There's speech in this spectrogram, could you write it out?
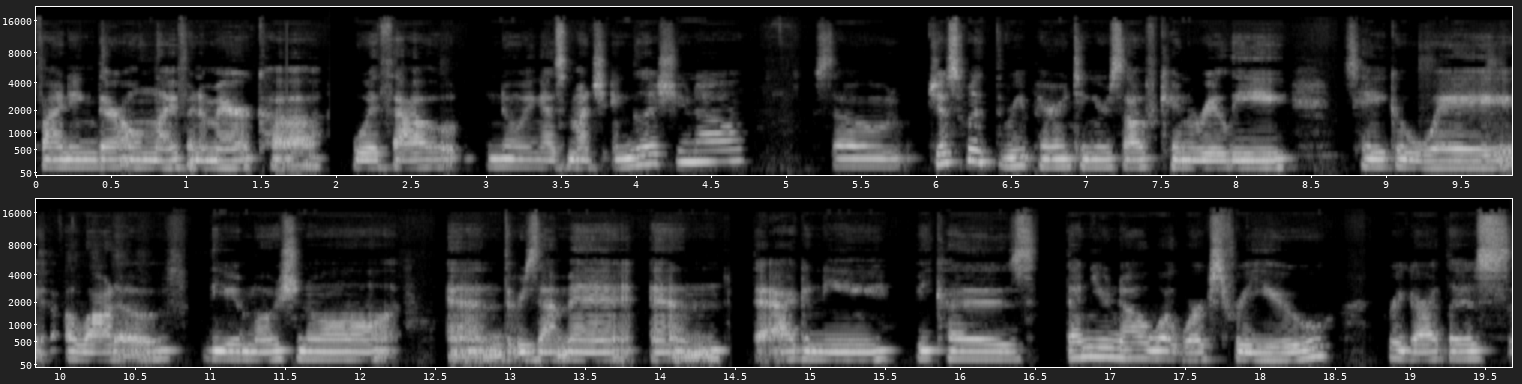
finding their own life in America without knowing as much English, you know. So, just with reparenting yourself can really take away a lot of the emotional and the resentment and the agony because then you know what works for you, regardless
